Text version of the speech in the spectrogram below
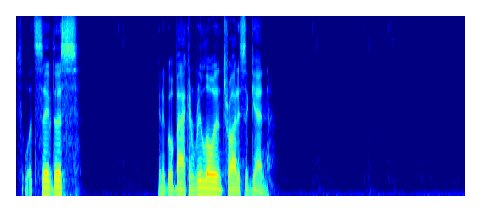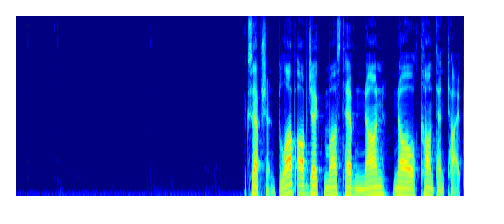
So let's save this. I'm gonna go back and reload and try this again. Exception. Blob object must have non-null content type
